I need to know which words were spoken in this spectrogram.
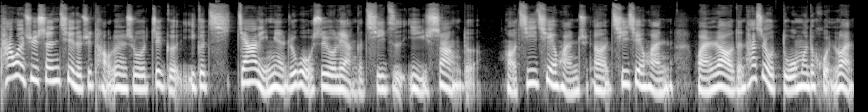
他会去深切的去讨论说，这个一个妻家里面，如果我是有两个妻子以上的，好妻妾环呃妻妾环环绕的，他是有多么的混乱，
